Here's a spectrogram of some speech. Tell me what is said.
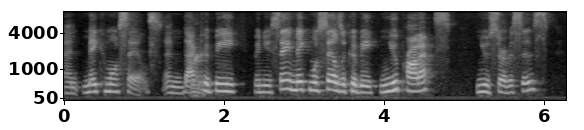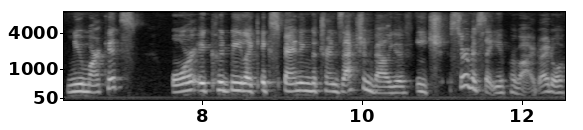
and make more sales. And that right. could be, when you say make more sales, it could be new products, new services, new markets, or it could be like expanding the transaction value of each service that you provide, right? Or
